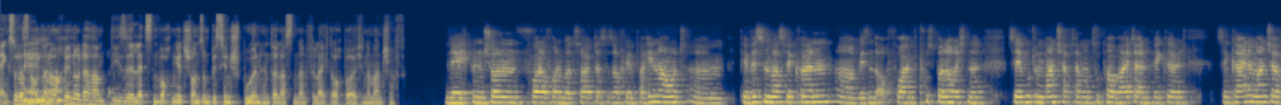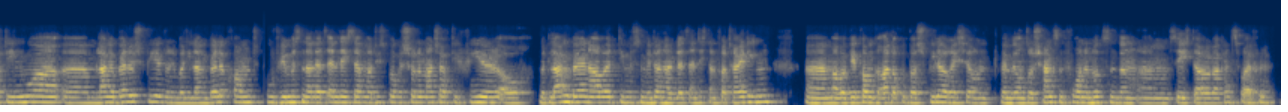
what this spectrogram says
Denkst du, das haut dann auch hin oder haben diese letzten Wochen jetzt schon so ein bisschen Spuren hinterlassen, dann vielleicht auch bei euch in der Mannschaft? Nee, ich bin schon voll davon überzeugt, dass es auf jeden Fall hinhaut. Ähm, wir wissen, was wir können. Äh, wir sind auch vor allem fußballerisch eine sehr gute Mannschaft, haben uns super weiterentwickelt. Sind keine Mannschaft, die nur ähm, lange Bälle spielt und über die langen Bälle kommt. Gut, wir müssen dann letztendlich, ich sag mal, Duisburg ist schon eine Mannschaft, die viel auch mit langen Bällen arbeitet. Die müssen wir dann halt letztendlich dann verteidigen. Ähm, aber wir kommen gerade auch übers Spielerische und wenn wir unsere Chancen vorne nutzen, dann ähm, sehe ich da gar keinen Zweifel.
